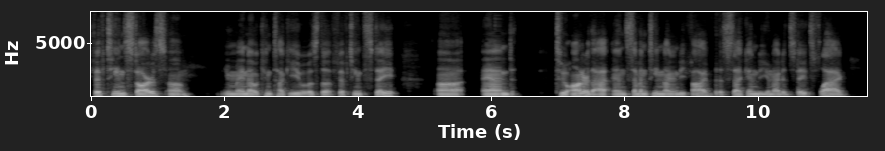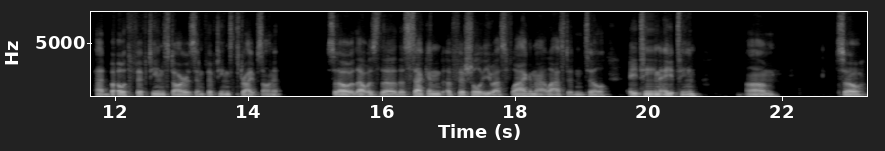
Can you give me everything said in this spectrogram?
15 stars. Um, you may know Kentucky was the 15th state. Uh, and to honor that in 1795 the second united states flag had both 15 stars and 15 stripes on it. So that was the the second official us flag and that lasted until 1818 um so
